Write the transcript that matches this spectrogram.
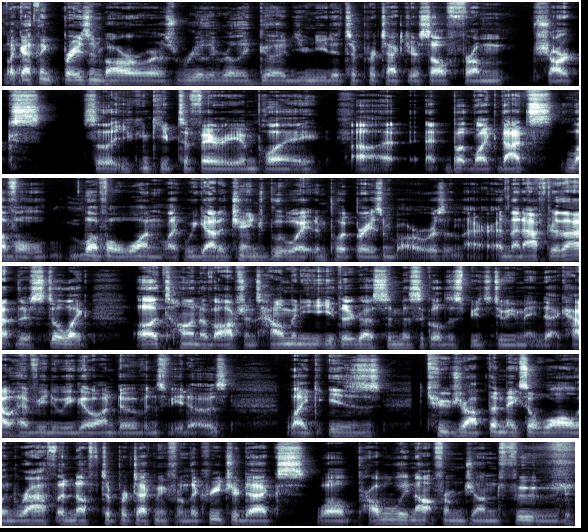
Like Yeah. I think Brazen Borrower is really really good. You need it to protect yourself from sharks so that you can keep Teferi in play. Uh, but like that's level level one. Like we got to change blue white and put Brazen Borrowers in there. And then after that, there's still like a ton of options. How many Aether Gusts and Mystical Disputes do we main deck? How heavy do we go on Dovin's vetoes? Like is two drop that makes a wall and wrath enough to protect me from the creature decks? Well, probably not from Jund food.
